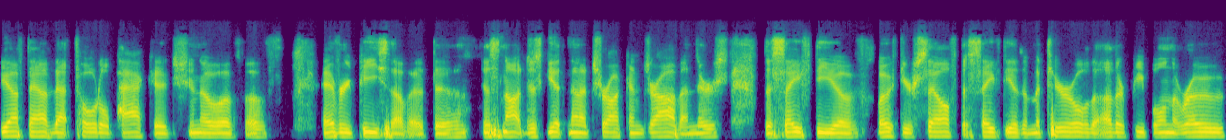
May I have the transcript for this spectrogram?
You have to have that total package, you know, of of every piece of it. Uh, it's not just getting in a truck and driving. There's the safety of both yourself, the safety of the material, the other people on the road.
